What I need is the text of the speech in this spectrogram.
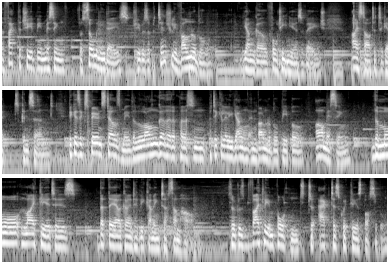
The fact that she had been missing for so many days, she was a potentially vulnerable young girl, 14 years of age, I started to get concerned. Because experience tells me the longer that a person, particularly young and vulnerable people, are missing, the more likely it is that they are going to be coming to some harm. So it was vitally important to act as quickly as possible.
